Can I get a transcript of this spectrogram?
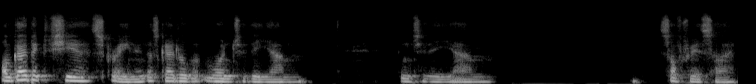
i'll go back to share screen and just go a little bit more into the um into the um software side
